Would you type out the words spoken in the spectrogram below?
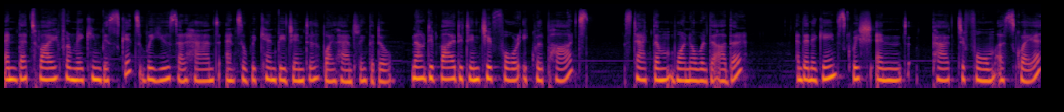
And that's why for making biscuits, we use our hand and so we can be gentle while handling the dough. Now divide it into four equal parts, stack them one over the other, and then again squish and pat to form a square.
